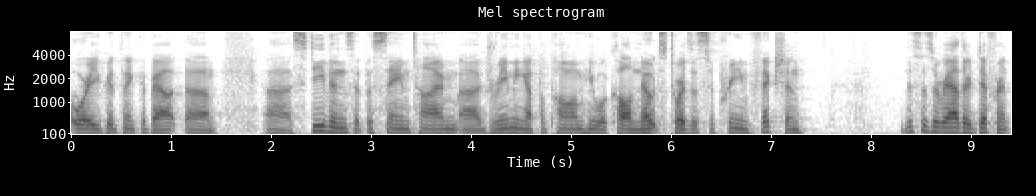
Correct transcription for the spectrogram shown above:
or you could think about um, Stevens at the same time dreaming up a poem he will call Notes Towards a Supreme Fiction. This is a rather different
